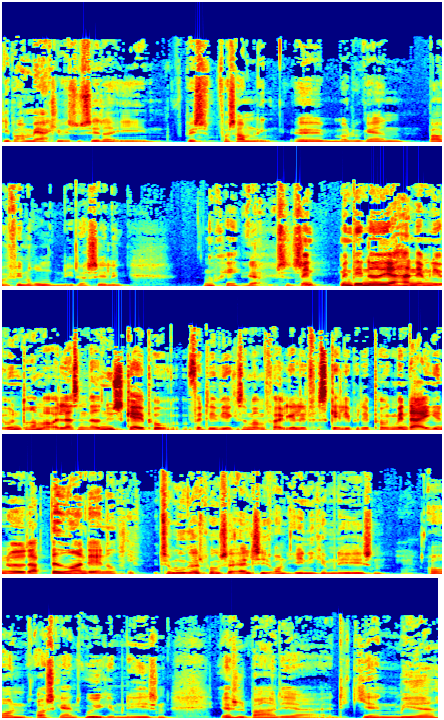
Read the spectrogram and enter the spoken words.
det er bare mærkeligt, hvis du sætter i en forsamling, øhm, og du gerne bare vil finde roen i dig selv. Ikke? Okay. Ja, så, så. Men, men det er noget, jeg har nemlig undret mig, eller sådan været nysgerrig på, for det virker som om folk er lidt forskellige på det punkt, men der er ikke noget, der er bedre end det andet. Som udgangspunkt så er altid ånd ind igennem næsen, og ånd også gerne ud igennem næsen. Jeg synes bare, det, er, det giver en mere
